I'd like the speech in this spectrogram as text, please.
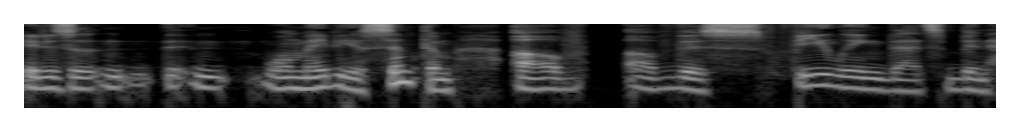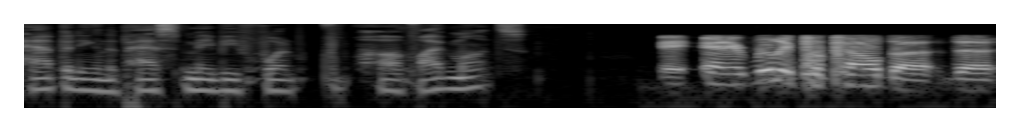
It is a well, maybe a symptom of of this feeling that's been happening in the past maybe for uh, five months. And it really propelled the the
